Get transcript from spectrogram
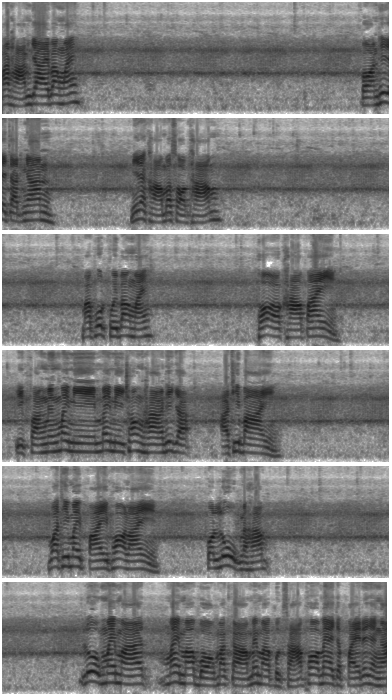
มาถามยายบ้างไหม ก่อนที่จะจัดงาน มีนักข่าวมาสอบถาม มาพูดคุยบ้างไหมพอออกข่าวไป อีกฝั่งหนึ่งไม่มีไม่มีช่องทางที่จะอธิบาย ว่าที่ไม่ไปเพราะอะไรก็ลูกนะครับ ลูกไม่มาไม่มาบอกมากล่าวไม่มาปรึกษาพ่อแม่จะไปได้ยังไง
